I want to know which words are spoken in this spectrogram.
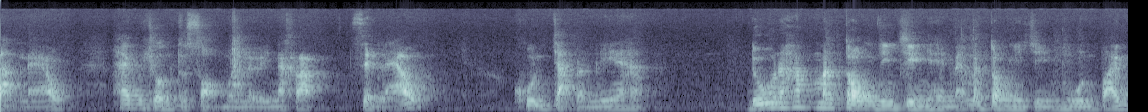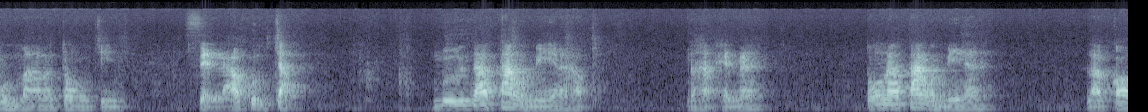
ดัดแล้ว ให้ผู้ชมตรวจสอบหมดเลยนะครับ เสร็จแล้วคุณจับแบบนี้นะฮะดูนะครับ มันตรงจริง ๆ เห็นไหมมันตรงจริงๆหมุนไปหมุนมามันตรงจริง เสร็จแล้วคุณจับมือหน้าตั้งแบบนี้นะครับนะฮะเห็นไหมตรงหน้าตั้งแบบนี้นะ แล้วก็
